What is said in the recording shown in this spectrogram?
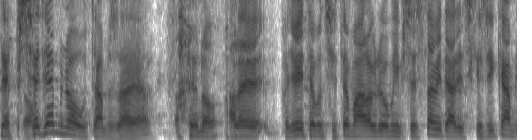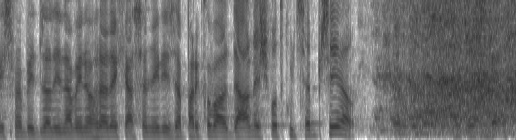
Ne, přede mnou tam zajel. No. Ale podívejte, on si to málo kdo umí představit. Já vždycky říkám, když jsme bydleli na Vinohradech, já jsem někdy zaparkoval dál, než odkud jsem přijel.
